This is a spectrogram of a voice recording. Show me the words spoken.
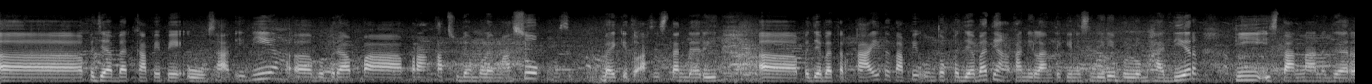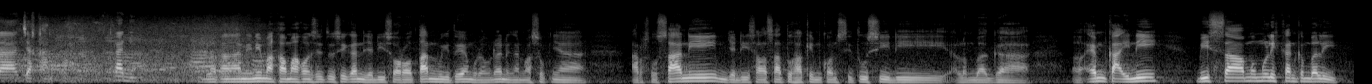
uh, pejabat KPPU. Saat ini uh, beberapa perangkat sudah mulai masuk, baik itu asisten dari uh, pejabat terkait, tetapi untuk pejabat yang akan dilantik ini sendiri belum hadir di Istana Negara Jakarta. Radi. Belakangan ini Mahkamah Konstitusi kan jadi sorotan begitu ya, mudah-mudahan dengan masuknya Arsul Sani menjadi salah satu hakim konstitusi di lembaga MK ini bisa memulihkan kembali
